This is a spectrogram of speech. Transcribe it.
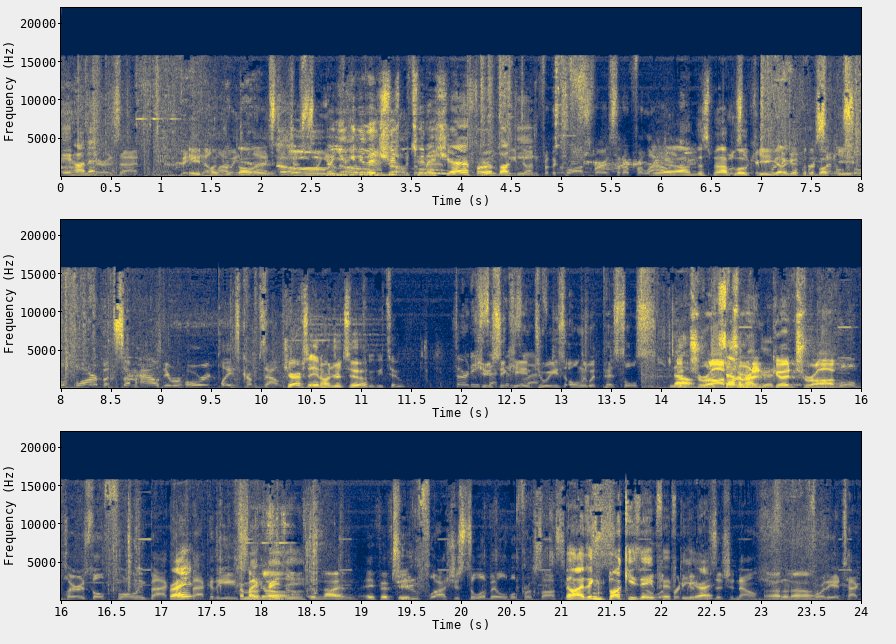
Hey, Hunter. There's that. $800. Oh, Yo, you can no. either choose between a sheriff or a Bucky. Done for the crossfire set up for Loud. Yeah, on this map, low-key, pretty gotta go for the Bucky. So far, but somehow the heroic plays comes out. Sheriff's 800 too? 2v2. 30 QC came left. to he's only with pistols. No, Good drop, it's Jordan. 700. Good drop. Both players though falling back Right? in the back of the east. Am I crazy? Is it 9? 850. Two flashes still available for Sacy. No, I think Bucky's Still a pretty 850, right? Now I don't know. For the attack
